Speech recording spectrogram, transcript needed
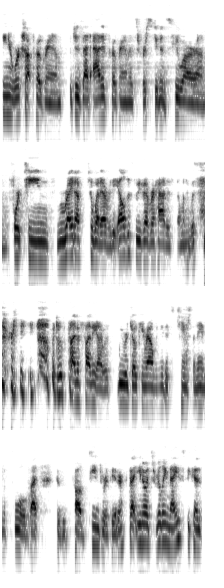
senior workshop program which is that added program is for students who are um, 14 14 right up to whatever. The eldest we've ever had is someone who was 30, which was kind of funny. I was, we were joking around. We needed to change the name of school, but because it's called Teen Tour Theater. But you know, it's really nice because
